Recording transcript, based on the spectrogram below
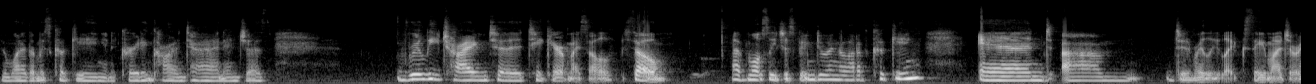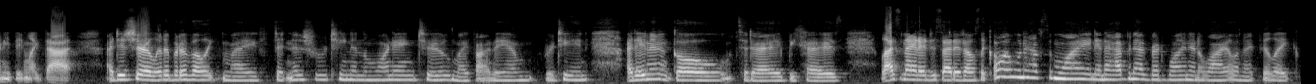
And one of them is cooking and creating content and just really trying to take care of myself. So I've mostly just been doing a lot of cooking and um, didn't really like say much or anything like that. I did share a little bit about like my fitness routine in the morning too, my 5 a.m. routine. I didn't go today because last night I decided I was like, oh, I want to have some wine and I haven't had red wine in a while and I feel like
